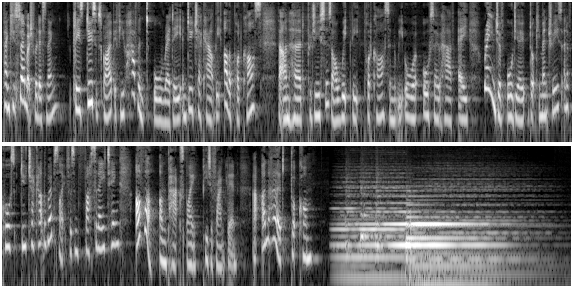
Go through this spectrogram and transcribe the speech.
Thank you so much for listening. Please do subscribe if you haven't already, and do check out the other podcasts that UnHerd produces, our weekly podcast, and we also have a range of audio documentaries. And of course, do check out the website for some fascinating other unpacks by Peter Franklin at unherd.com.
